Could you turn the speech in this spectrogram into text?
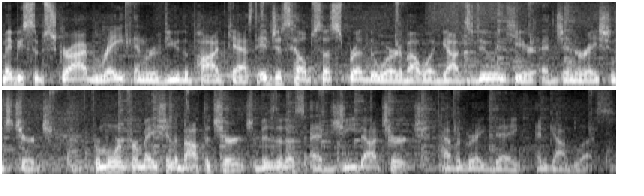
Maybe subscribe, rate, and review the podcast. It just helps us spread the word about what God's doing here at Generations Church. For more information about the church, visit us at g.church. Have a great day, and God bless.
